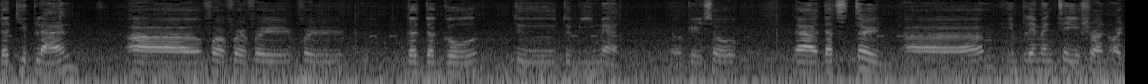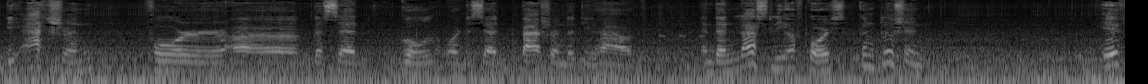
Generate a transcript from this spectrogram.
that you planned uh, for, for, for, for the, the goal to, to be met. Okay so uh, that's third um, implementation or the action for uh, the said goal or the said passion that you have. And then lastly of course conclusion. If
